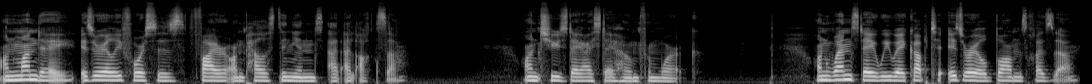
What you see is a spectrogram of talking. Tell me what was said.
On Monday, Israeli forces fire on Palestinians at Al Aqsa. On Tuesday, I stay home from work. On Wednesday, we wake up to Israel bombs Gaza.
